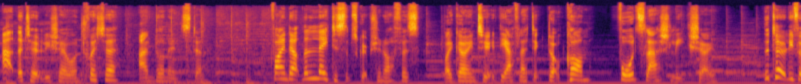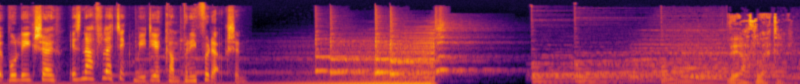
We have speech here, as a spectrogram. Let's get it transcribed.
at The Totally Show on Twitter and on Insta. Find out the latest subscription offers by going to theathletic.com forward slash league show. The Totally Football League Show is an athletic media company production. The Athletic.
